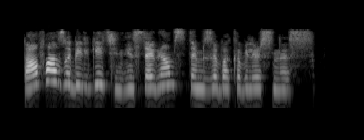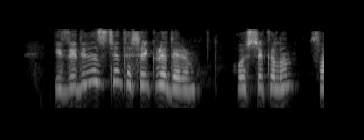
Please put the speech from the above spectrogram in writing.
Daha fazla bilgi için Instagram sitemize bakabilirsiniz. İzlediğiniz için teşekkür ederim. Hoşçakalın. Sağ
